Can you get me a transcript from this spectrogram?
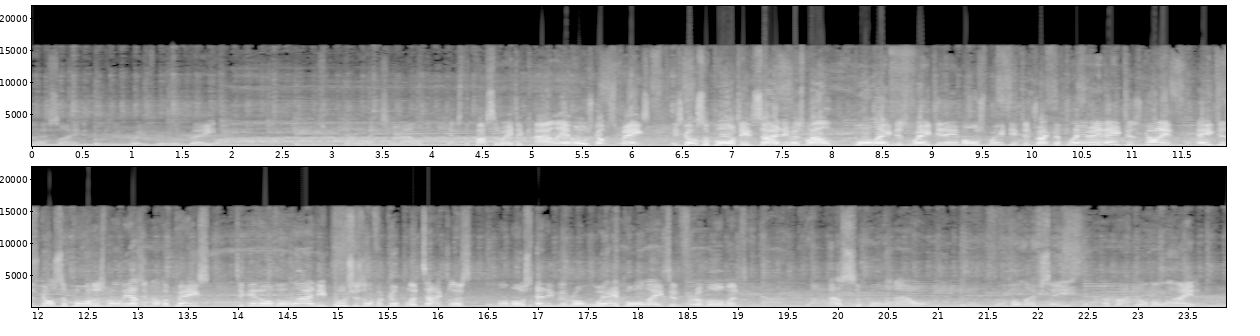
Uh, side, keep Wakefield at bay. Pirouettes around, gets the pass away to Kyle Amos, got space, he's got support inside him as well. Paul Aiton's waiting, Amos waiting to drag the player in. Aiton's got it, Aiton's got support as well, he hasn't got the pace to get over the line. He pushes off a couple of tacklers, almost heading the wrong way, Paul Aiton for a moment. Has support now, but Hull FC are back on the line.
